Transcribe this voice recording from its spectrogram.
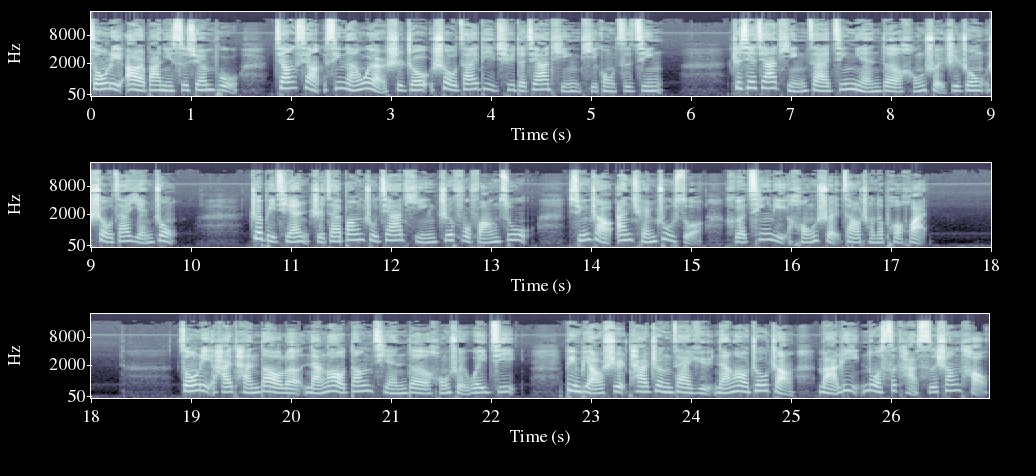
总理阿尔巴尼斯宣布，将向新南威尔士州受灾地区的家庭提供资金。这些家庭在今年的洪水之中受灾严重。这笔钱旨在帮助家庭支付房租、寻找安全住所和清理洪水造成的破坏。总理还谈到了南澳当前的洪水危机。并表示，他正在与南澳州长玛丽诺斯卡斯商讨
